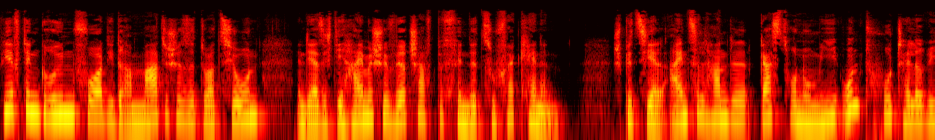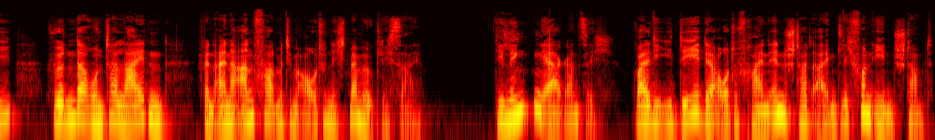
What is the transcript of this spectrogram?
wirft den Grünen vor, die dramatische Situation, in der sich die heimische Wirtschaft befindet, zu verkennen. Speziell Einzelhandel, Gastronomie und Hotellerie würden darunter leiden, wenn eine Anfahrt mit dem Auto nicht mehr möglich sei. Die Linken ärgern sich, weil die Idee der autofreien Innenstadt eigentlich von ihnen stammt.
